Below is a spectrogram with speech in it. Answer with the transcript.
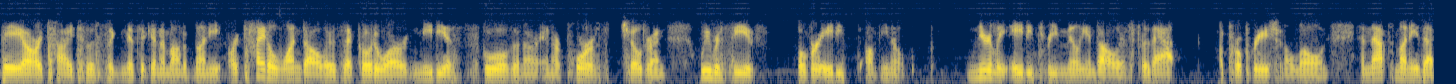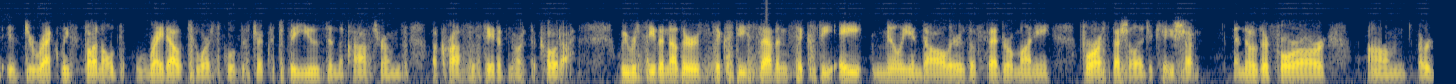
they are tied to a significant amount of money. Our Title I dollars that go to our neediest schools and our and our poorest children, we receive over 80, um, you know, nearly 83 million dollars for that appropriation alone. And that's money that is directly funneled right out to our school districts to be used in the classrooms across the state of North Dakota. We receive another 67, 68 million dollars of federal money for our special education. And those are for our um, our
